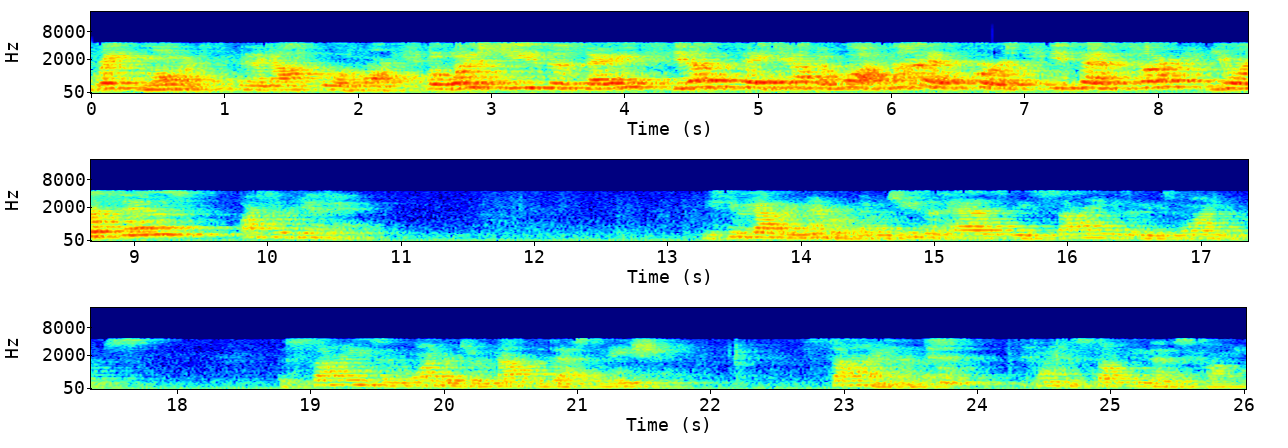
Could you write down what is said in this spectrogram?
great moment in the Gospel of Mark. But what does Jesus say? He doesn't say, get up and walk. Not at first. He says, Sir, your sins are forgiven. You see, we've got to remember that when Jesus has these signs and these wonders, the signs and wonders are not the destination. Signs point to something that is coming.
